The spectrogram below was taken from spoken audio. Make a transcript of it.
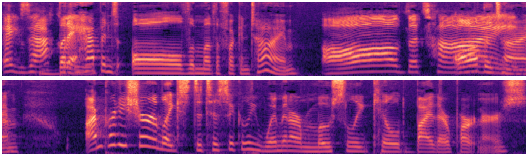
exactly. But it happens all the motherfucking time. all the time. All the time. I'm pretty sure, like, statistically, women are mostly killed by their partners.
